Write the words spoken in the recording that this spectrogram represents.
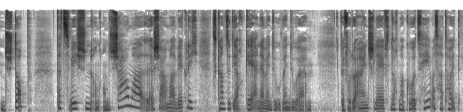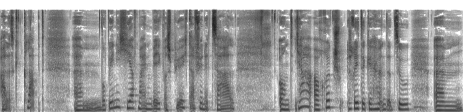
einen Stopp dazwischen und, und schau mal, schau mal wirklich, das kannst du dir auch gerne, wenn du, wenn du ähm, bevor du einschläfst, noch mal kurz, hey, was hat heute alles geklappt? Ähm, wo bin ich hier auf meinem Weg? Was spüre ich da für eine Zahl? Und ja, auch Rückschritte gehören dazu. Ähm,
